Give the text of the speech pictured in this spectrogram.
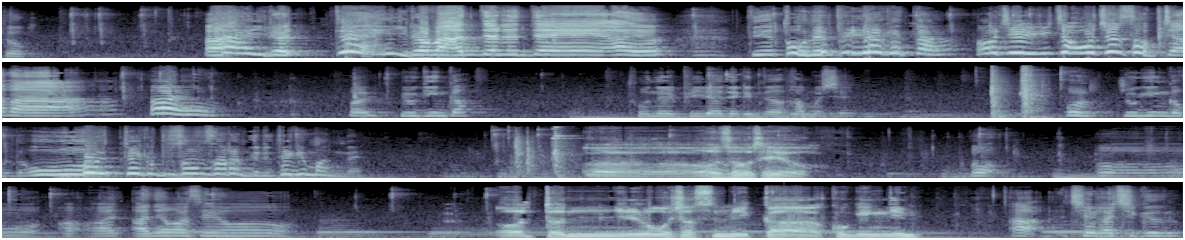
또, 아 이럴 때 이러면 안 되는데 아유 드디어 돈을 빌려야겠다. 어제 이제 어쩔 수 없잖아. 아유 어, 여긴가? 돈을 빌려드립니다 사무실. 어 여긴가 보다. 오 되게 무서운 사람들이 되게 많네. 어, 어서 오세요. 어, 어, 어, 아, 아, 안녕하세요. 어떤 일로 오셨습니까, 고객님? 아 제가 지금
